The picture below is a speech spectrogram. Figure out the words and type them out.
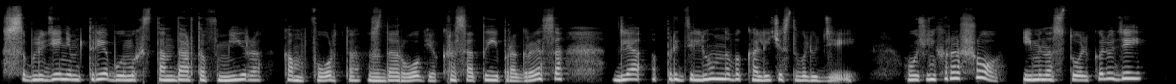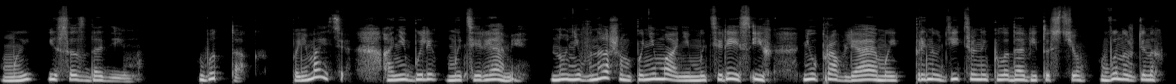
с соблюдением требуемых стандартов мира, комфорта, здоровья, красоты и прогресса для определенного количества людей. Очень хорошо, именно столько людей мы и создадим. Вот так. Понимаете? Они были матерями, но не в нашем понимании матерей с их неуправляемой, принудительной плодовитостью, вынужденных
